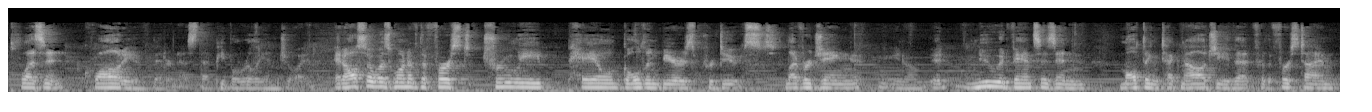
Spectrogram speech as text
pleasant quality of bitterness that people really enjoyed. It also was one of the first truly pale golden beers produced, leveraging, you know, it, new advances in malting technology that for the first time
